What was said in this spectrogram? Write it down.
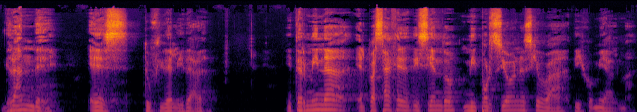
grande es tu fidelidad. Y termina el pasaje diciendo, mi porción es Jehová, dijo mi alma.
